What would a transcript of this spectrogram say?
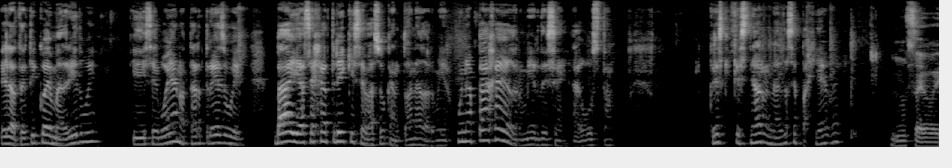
El Atlético de Madrid, güey. Y dice, voy a anotar tres, güey. Va y hace hat-trick y se va a su cantón a dormir. Una paja de dormir, dice, a gusto. ¿Crees que Cristiano Ronaldo se pajea, güey? No sé, güey.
